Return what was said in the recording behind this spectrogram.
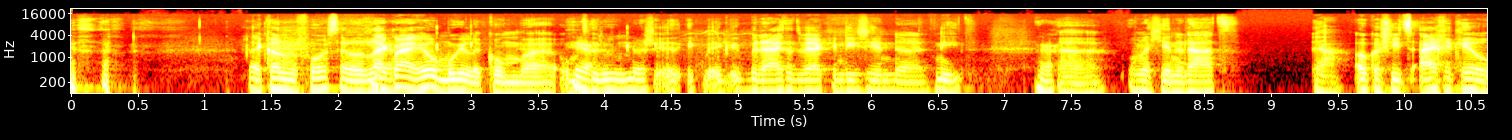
ik kan me voorstellen. Dat Ja. lijkt mij heel moeilijk om, eh, om Ja. te doen. Dus ik, ik, het werk in die zin eh, niet. Ja. Omdat je inderdaad... Ja, ook als je iets eigenlijk heel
